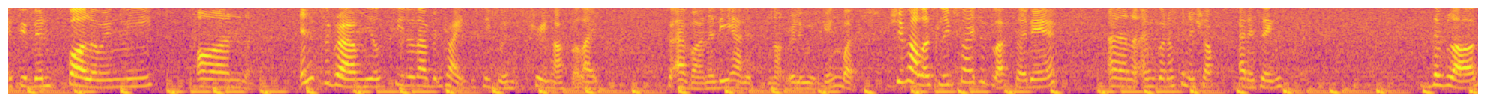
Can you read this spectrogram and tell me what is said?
If you've been following me on Instagram, you'll see that I've been trying to sleep with train her for like forever and a day and it's not really working. But she fell asleep, so I just left her there. And I'm gonna finish up editing the vlog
